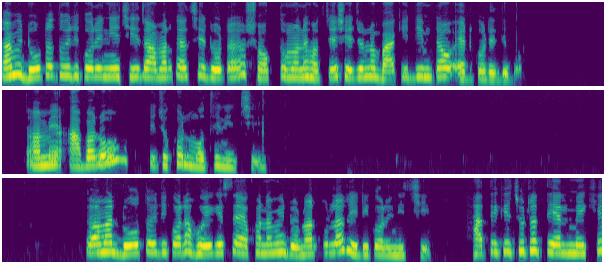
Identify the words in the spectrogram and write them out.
আমি ডোটা তৈরি করে নিয়েছি। তো আমার কাছে ডোটা শক্ত মনে হচ্ছে, সেজন্য বাকি ডিমটাও অ্যাড করে দিব। আমি আবারও কিছুক্ষণ মথে নিচ্ছি। তো আমার ডো তৈরি করা হয়ে গেছে, এখন আমি ডোনাটগুলো রেডি করে নিচ্ছি। হাতে কিছুটা তেল মেখে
